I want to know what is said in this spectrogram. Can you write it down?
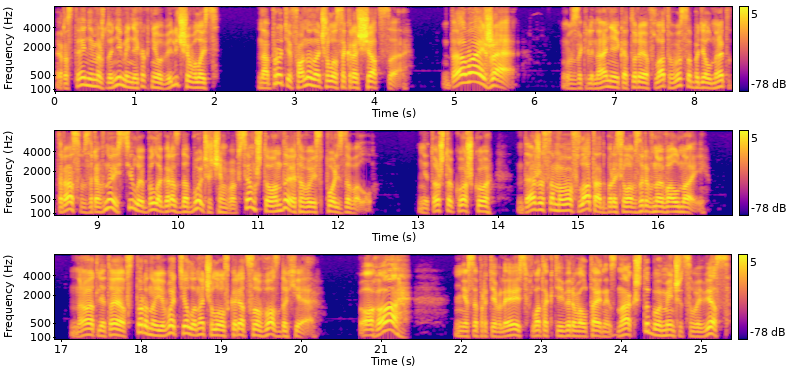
расстояние между ними никак не увеличивалось. Напротив, оно начало сокращаться. «Давай же!» В заклинании, которое Флат высвободил на этот раз, взрывной силы было гораздо больше, чем во всем, что он до этого использовал. Не то что кошку, даже самого Флата отбросило взрывной волной но, отлетая в сторону, его тело начало ускоряться в воздухе. «Ого!» Не сопротивляясь, Флот активировал тайный знак, чтобы уменьшить свой вес.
